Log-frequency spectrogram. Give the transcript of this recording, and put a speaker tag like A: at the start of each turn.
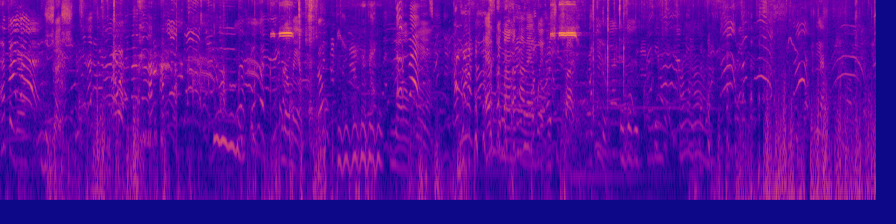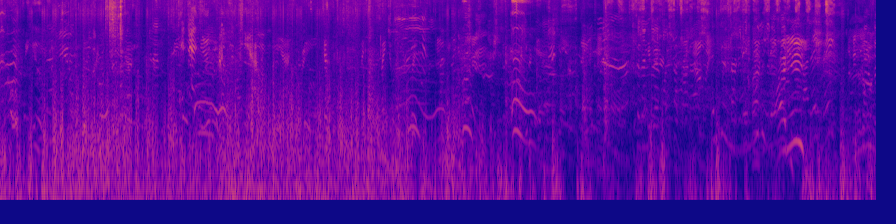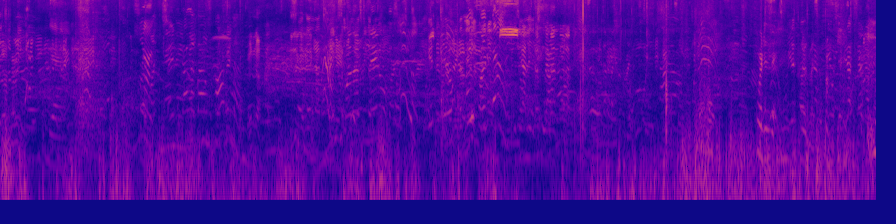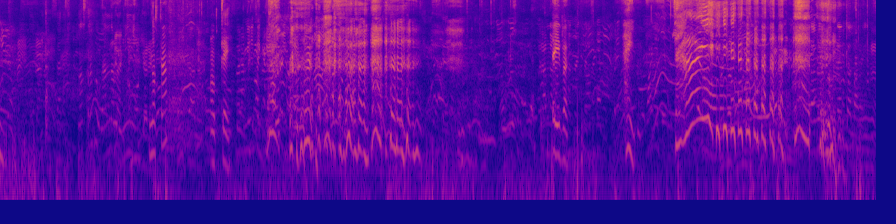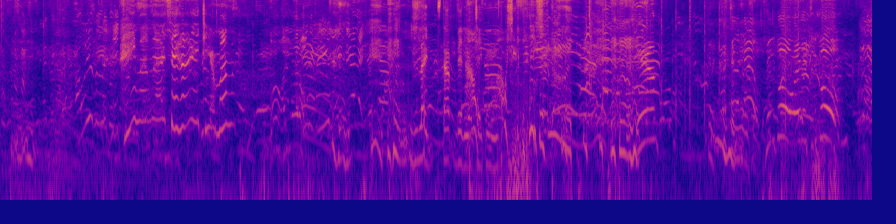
A: Shush. no, ma'am. no, ma'am. Ask your mama how that went when she tried it.
B: Is it recording? I don't know. What is it? Where's my cell phone?
A: No está jugando la niña.
B: ¿No está? Ok. Ava. Hey. Say hi. hey, mama. Say hi to your mama. you like stop videotaping me. yeah.
C: To the goal, Avery, to the goal!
